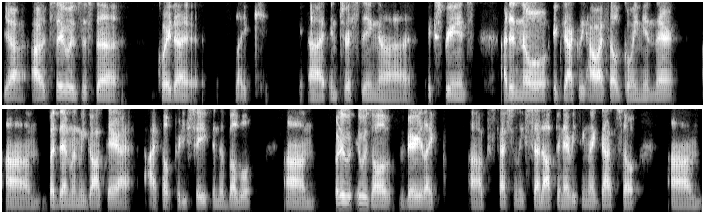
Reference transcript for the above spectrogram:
Yeah, I would say it was just a quite a like uh, interesting uh, experience. I didn't know exactly how I felt going in there, um, but then when we got there, I, I felt pretty safe in the bubble. Um, but it it was all very like uh, professionally set up and everything like that. So um,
